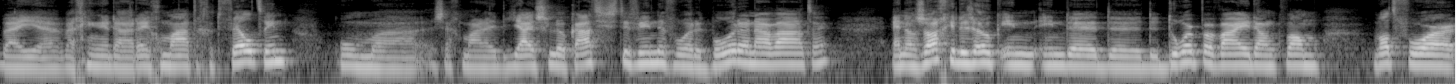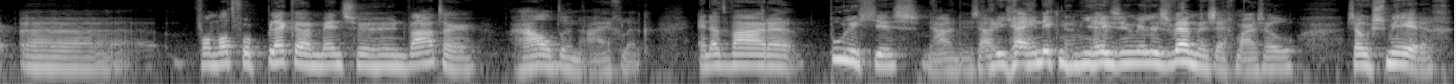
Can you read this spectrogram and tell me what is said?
wij, wij gingen daar regelmatig het veld in om zeg maar de juiste locaties te vinden voor het boren naar water. En dan zag je dus ook in, in de, de, de dorpen waar je dan kwam, wat voor, van wat voor plekken mensen hun water haalden eigenlijk. En dat waren poeletjes. Nou, daar zouden jij en ik nog niet eens in willen zwemmen, zeg maar. Zo, zo smerig.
